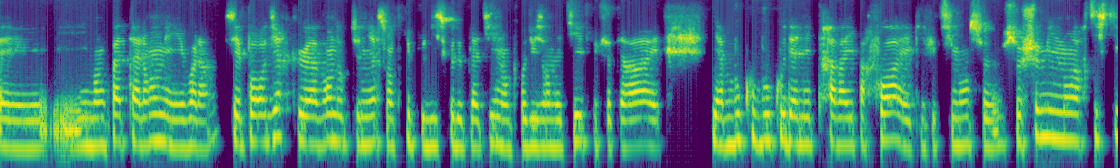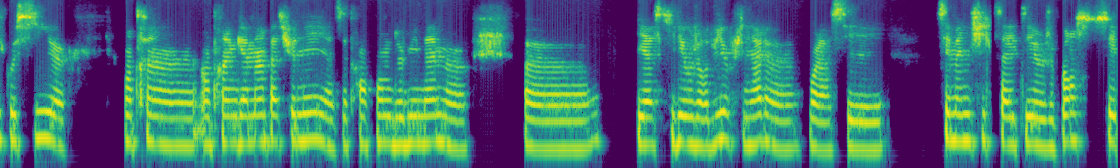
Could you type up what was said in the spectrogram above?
Et il manque pas de talent, mais voilà. C'est pour dire qu'avant d'obtenir son triple disque de platine en produisant des titres, etc., et il y a beaucoup, beaucoup d'années de travail parfois. Et qu'effectivement, ce, ce, cheminement artistique aussi, entre, un, entre un gamin passionné et cette rencontre de lui-même euh, et à ce qu'il est aujourd'hui, au final, voilà, c'est c'est magnifique. Ça a été, euh, je pense, c'est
